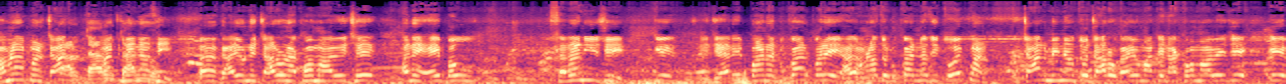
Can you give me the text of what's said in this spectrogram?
હમણાં પણ ચાર પાંચ મહિનાથી ગાયોને ચારો નાખવામાં આવે છે અને એ બહુ સરાહનીય છે કે જ્યારે પણ દુકાન પડે હમણાં તો દુકાન નથી તોય પણ ચાર મહિના તો ચારો ગાયો માટે નાખવામાં આવે છે. એ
